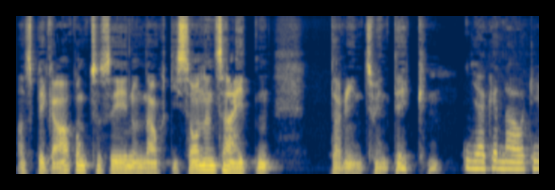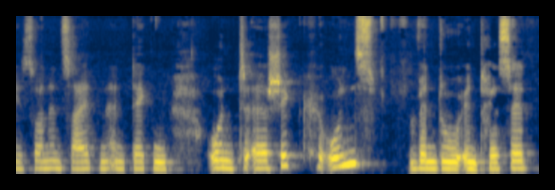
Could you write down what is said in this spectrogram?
als Begabung zu sehen und auch die Sonnenseiten darin zu entdecken. Ja, genau, die Sonnenseiten entdecken. Und äh, schick uns, wenn du Interesse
